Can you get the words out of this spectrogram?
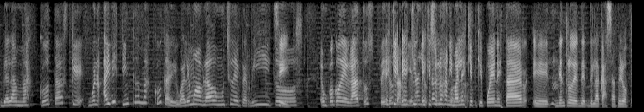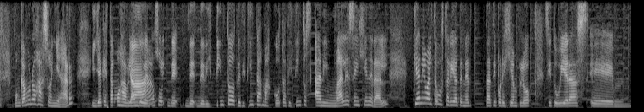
de las mascotas, que, bueno, hay distintas mascotas, igual hemos hablado mucho de perritos. Un poco de gatos, pero. Es que, es que, son los animales que, pueden estar eh, dentro de, la casa, pero pongámonos a soñar, y ya que estamos hablando de, no de, de, distintos, de distintas mascotas, distintos animales en general, ¿Qué animal te gustaría tener, Tati, por ejemplo, si tuvieras em,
